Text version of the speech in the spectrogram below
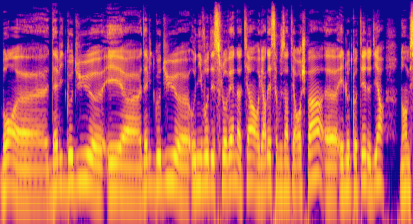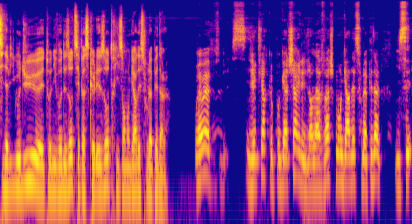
bon, David Godu et David Godu au niveau des Slovènes, tiens, regardez, ça vous interroge pas, et de l'autre côté de dire, non, mais si David Godu est au niveau des autres, c'est parce que les autres, ils en ont gardé sous la pédale. Ouais, ouais, il est clair que Pogacar, il en a vachement gardé sous la pédale. Il s'est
